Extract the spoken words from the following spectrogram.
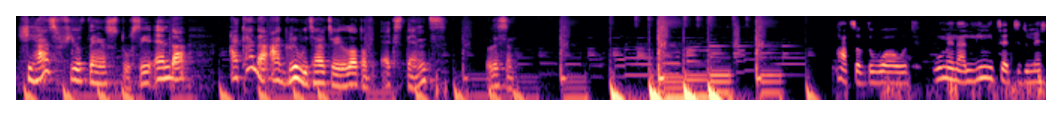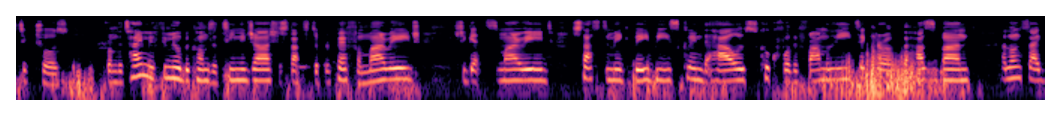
she has few things to say, and uh, I kind of agree with her to a lot of extent. Listen. parts of the world, women are limited to domestic chores. From the time a female becomes a teenager, she starts to prepare for marriage, she gets married, starts to make babies, clean the house, cook for the family, take care of the husband, alongside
